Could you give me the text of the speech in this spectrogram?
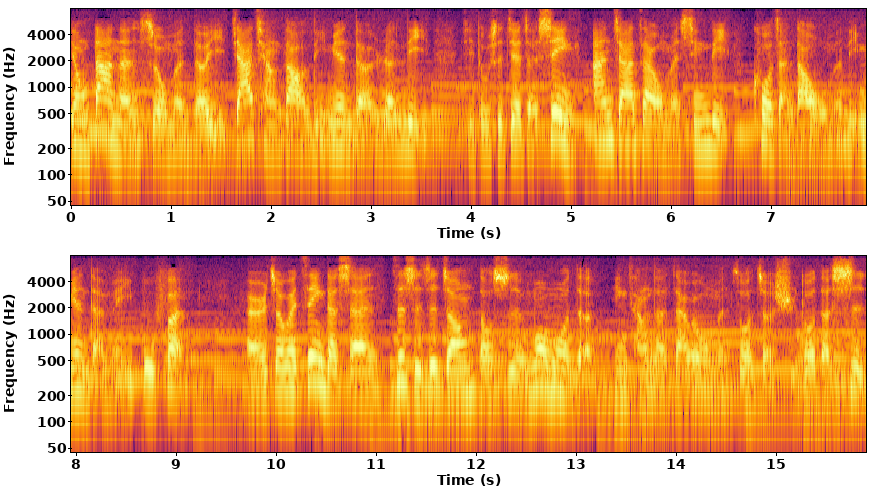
用大能使我们得以加强到里面的人里。基督是借着信安家在我们心里，扩展到我们里面的每一部分。而这位自隐的神，自始至终都是默默的、隐藏的，在为我们做着许多的事。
